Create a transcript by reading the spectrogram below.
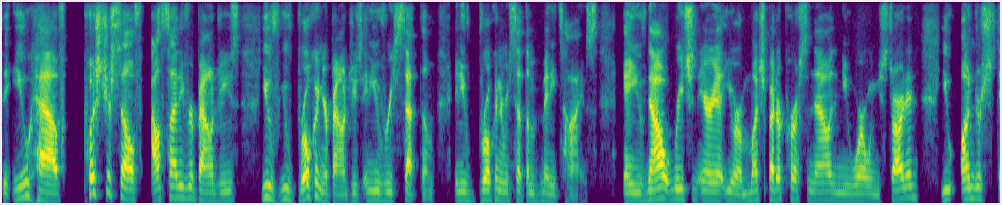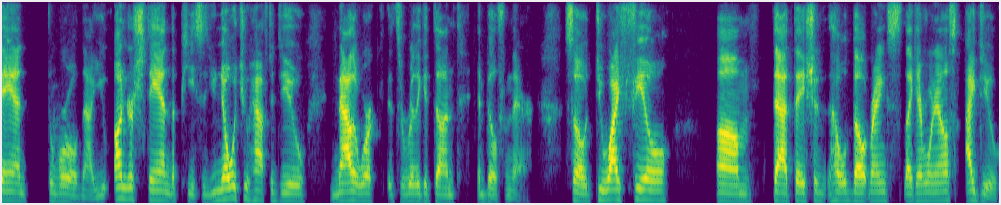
that you have pushed yourself outside of your boundaries. You've you've broken your boundaries and you've reset them, and you've broken and reset them many times. And you've now reached an area. You're a much better person now than you were when you started. You understand the world now. You understand the pieces. You know what you have to do. Now the work is to really get done and build from there. So do I feel um, that they should hold belt ranks like everyone else? I do.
